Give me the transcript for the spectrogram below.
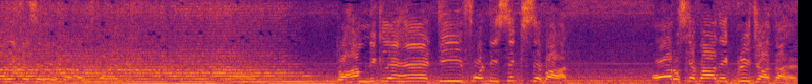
तरीके से ये टनल बनाई तो हम निकले हैं टी फोर्टी सिक्स से बाहर। और उसके बाद एक ब्रिज आता है।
